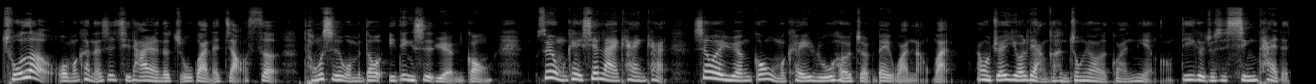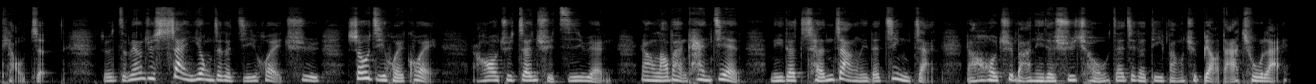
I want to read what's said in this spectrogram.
除了我们可能是其他人的主管的角色，同时我们都一定是员工，所以我们可以先来看一看，身为员工，我们可以如何准备玩难玩。那我觉得有两个很重要的观念哦，第一个就是心态的调整，就是怎么样去善用这个机会去收集回馈。然后去争取资源，让老板看见你的成长、你的进展，然后去把你的需求在这个地方去表达出来，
